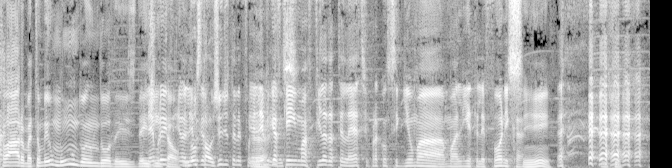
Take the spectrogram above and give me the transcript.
claro, mas também o mundo andou desde, desde lembro- então. eu lembro Nostalgia de telefone. Eu lembro que eu fiquei em uma fila da Telesp pra conseguir uma, uma linha telefônica. Sim.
